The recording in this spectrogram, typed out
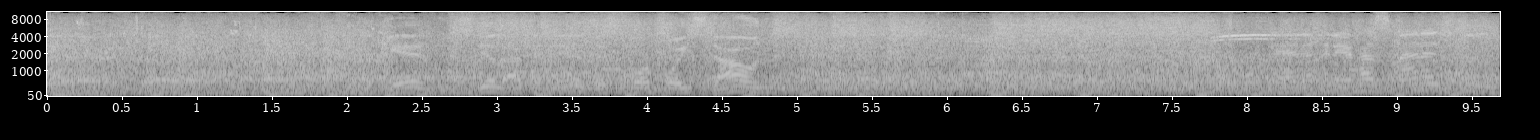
And uh, again, still Ateneo just four points down. And Ateneo has managed to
